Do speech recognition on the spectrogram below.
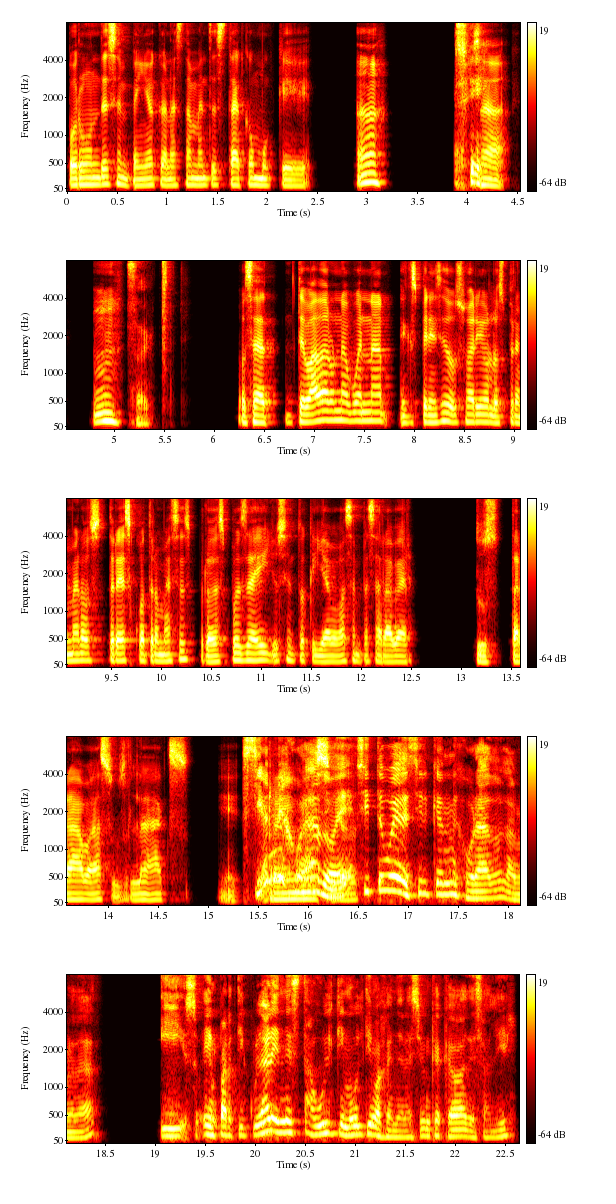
por un desempeño que honestamente está como que... Ah, sí. O sea, mm. O sea, te va a dar una buena experiencia de usuario los primeros 3, 4 meses, pero después de ahí yo siento que ya vas a empezar a ver sus trabas, sus lags. Eh, sí han mejorado, ¿eh? Sí te voy a decir que han mejorado, la verdad. Y en particular en esta última, última generación que acaba de salir.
